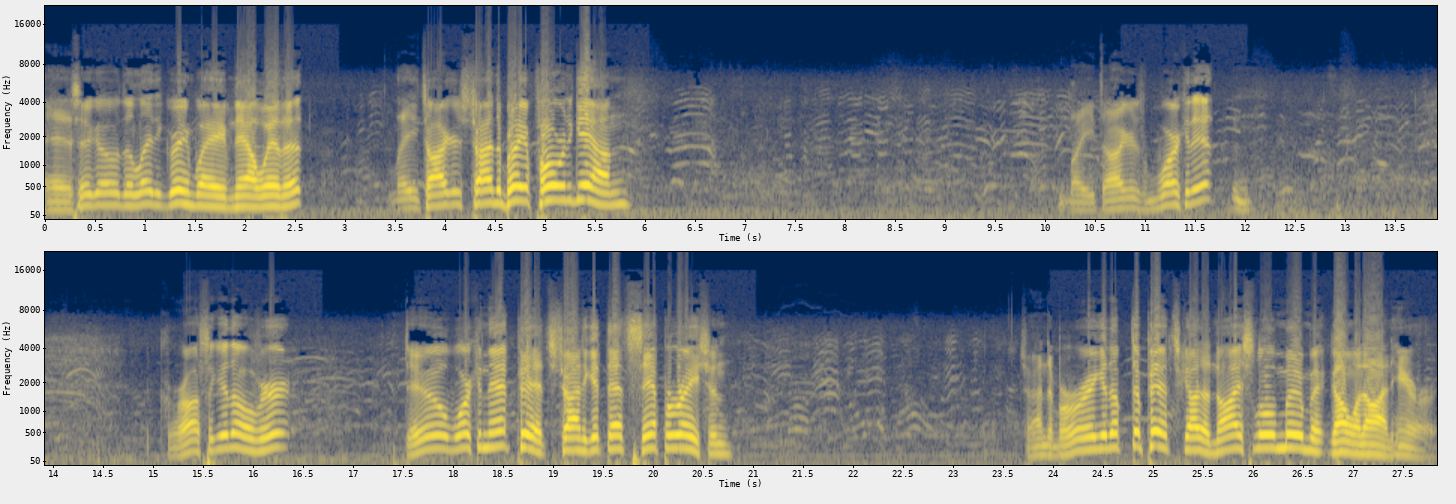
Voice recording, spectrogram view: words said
As here go the Lady Green Wave now with it. Lady Tigers trying to bring it forward again. Lady Tigers working it. Crossing it over. Still working that pitch, trying to get that separation. Trying to bring it up the pitch. Got a nice little movement going on here.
